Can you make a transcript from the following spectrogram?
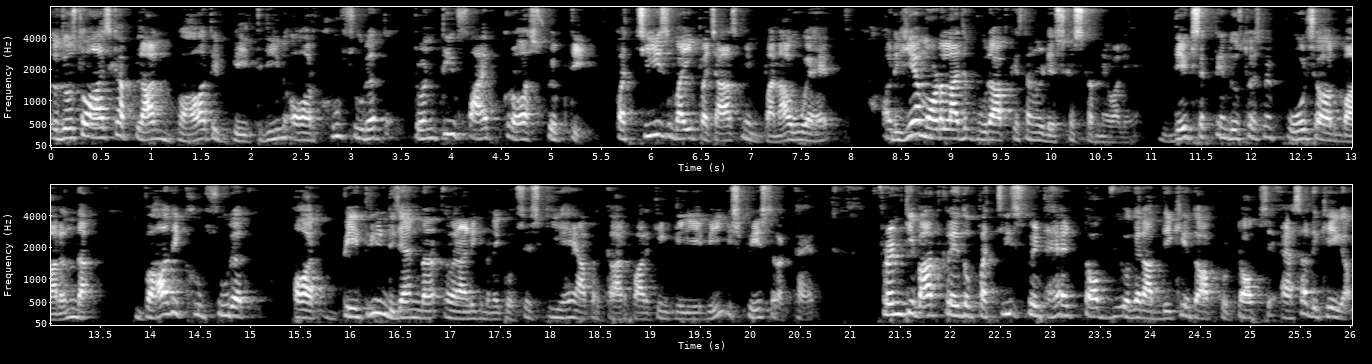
तो दोस्तों, आज का प्लान बहुत ही बेहतरीन और खूबसूरत 25 क्रॉस 50 25 बाई 50 में बना हुआ है। और यह मॉडल आज हम पूरा आपके सामने डिस्कस करने वाले हैं। देख सकते हैं दोस्तों, इसमें पोर्च और बारंदा बहुत ही खूबसूरत और बेहतरीन डिज़ाइन बनाने की मैंने कोशिश की है। यहाँ पर कार पार्किंग के लिए भी स्पेस रखा है। फ्रंट की बात करें तो 25 फीट है टॉप व्यू अगर आप देखिए तो आपको टॉप से ऐसा दिखेगा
